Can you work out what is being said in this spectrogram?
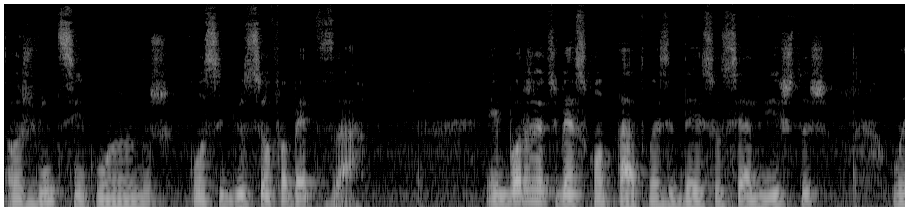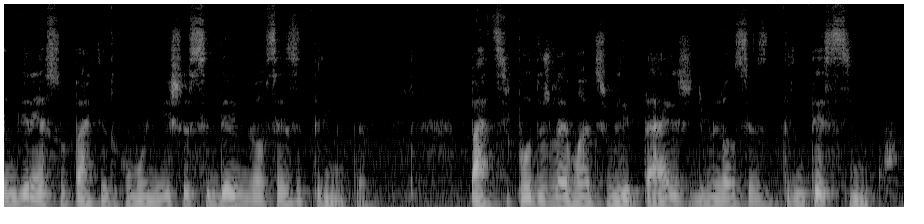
aos 25 anos, conseguiu se alfabetizar. Embora já tivesse contato com as ideias socialistas, o ingresso no Partido Comunista se deu em 1930. Participou dos levantes militares de 1935.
